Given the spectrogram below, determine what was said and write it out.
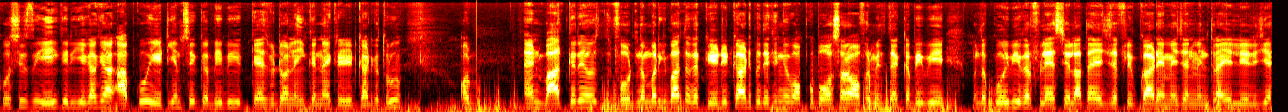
कोशिश यही करिएगा कि आपको एटीएम से कभी भी कैश विड्रॉल नहीं करना है क्रेडिट कार्ड के थ्रू और एंड बात करें फोर्थ नंबर की बात, अगर क्रेडिट कार्ड पे देखेंगे, वो आपको बहुत सारा ऑफ़र मिलता है। कभी भी मतलब कोई भी अगर फ्लैश सेल आता है, जैसे फ्लिपकार्ट अमेजन मिंत्रा ये ले लीजिए,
